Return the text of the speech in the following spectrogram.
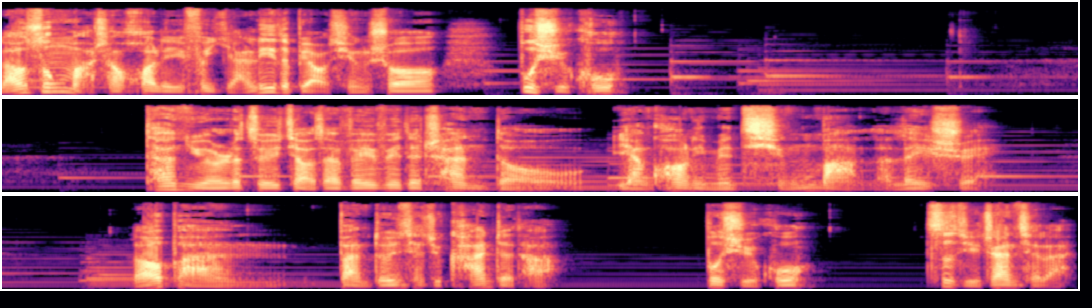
老总马上换了一副严厉的表情，说：“不许哭。”他女儿的嘴角在微微的颤抖，眼眶里面噙满了泪水。老板半蹲下去看着他，不许哭，自己站起来，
